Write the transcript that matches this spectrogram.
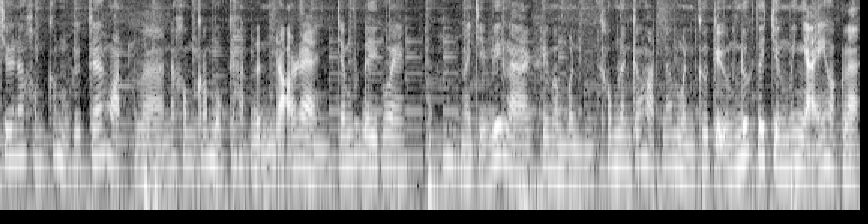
chứ nó không có một cái kế hoạch và nó không có một cái hoạch định rõ ràng cho bước đi của em Ừ. mà chỉ biết là khi mà mình không lên kế hoạch đó mình cứ kiểu nước tới chân mới nhảy hoặc là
